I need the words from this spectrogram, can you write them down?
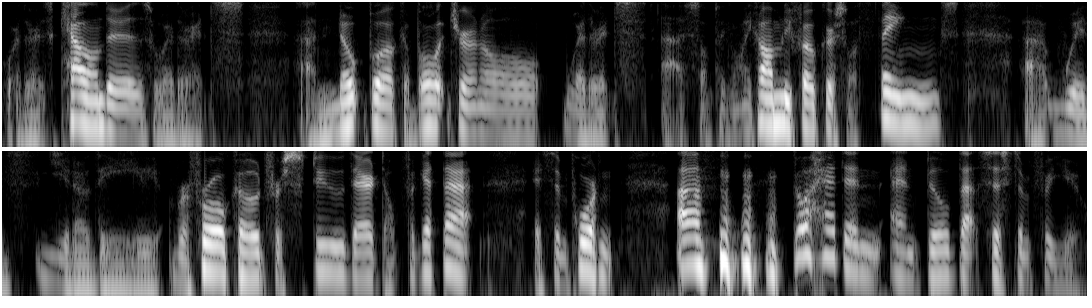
whether it's calendars, whether it's a notebook, a bullet journal, whether it's uh, something like OmniFocus or Things, uh, with you know the referral code for Stu there. Don't forget that; it's important. Um, go ahead and and build that system for you.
